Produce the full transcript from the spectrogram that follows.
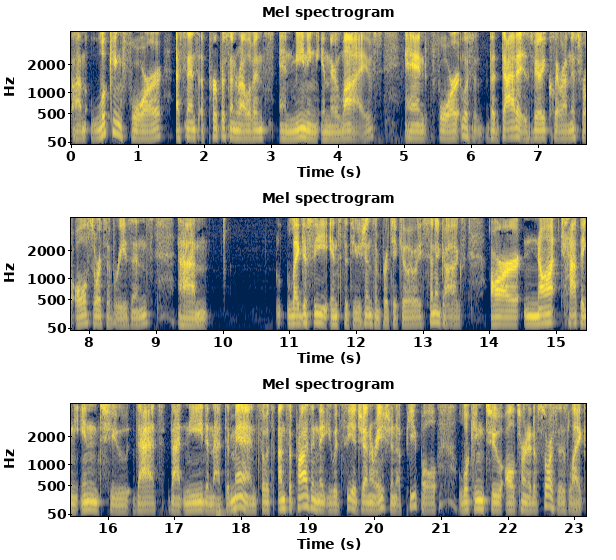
um, looking for a sense of purpose and relevance and meaning in their lives. And for listen the data is very clear on this for all sorts of reasons. Um, legacy institutions and particularly synagogues are not tapping into that that need and that demand. So it's unsurprising that you would see a generation of people looking to alternative sources like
